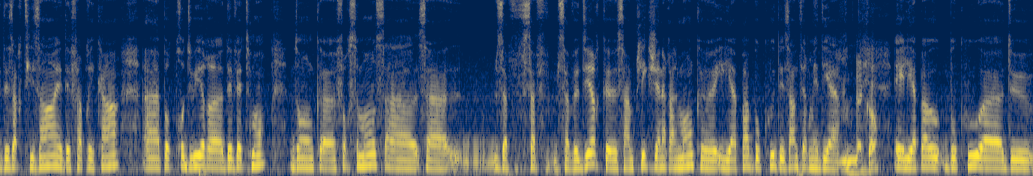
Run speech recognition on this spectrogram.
des artisans et des fabricants pour produire des vêtements. Donc, forcément, ça ça, ça, ça, ça, veut dire que ça implique généralement qu'il n'y a pas beaucoup des intermédiaires. D'accord. Et il n'y a pas beaucoup de,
